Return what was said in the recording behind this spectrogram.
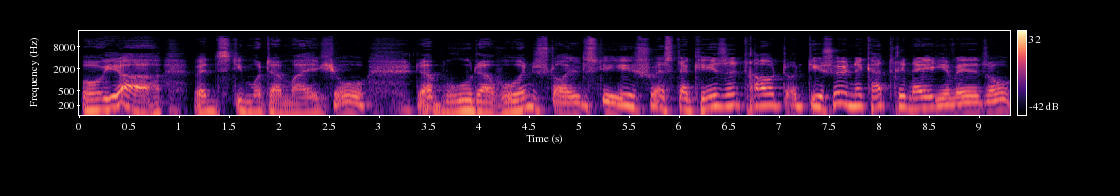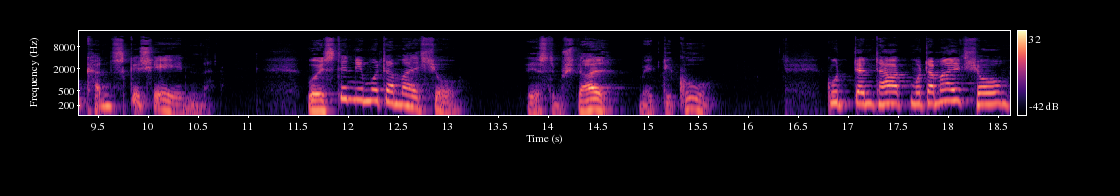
Oh ja, wenn's die Mutter Malchow, der Bruder Hohenstolz, die Schwester Käsetraut und die schöne Katrinelje will, so kann's geschehen. Wo ist denn die Mutter Malchow? Sie ist im Stall, mit die Kuh. Guten Tag, Mutter Malchow.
